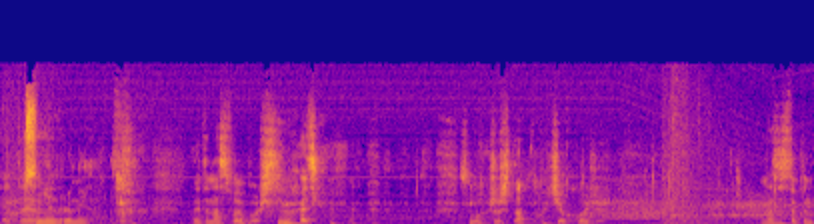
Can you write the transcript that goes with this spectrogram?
Это... С неграми. Ну, Это на свой будешь снимать. Сможешь там что хочешь. У нас здесь только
